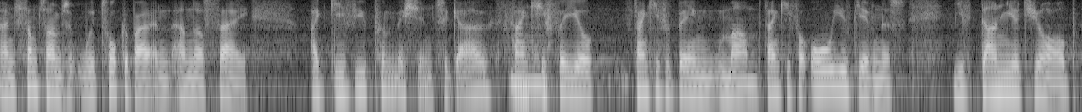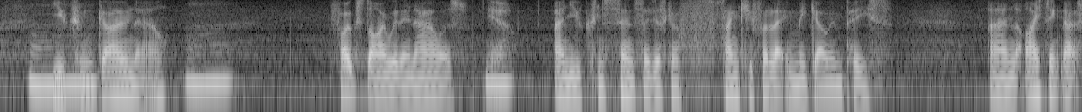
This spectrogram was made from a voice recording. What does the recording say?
and sometimes we'll talk about it and, and they'll say, I give you permission to go. Thank you for your thank you for being mum. Thank you for all you've given us. You've done your job. You can go now. Folks die within hours Yeah. and you can sense they just go, thank you for letting me go in peace. And I think that's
